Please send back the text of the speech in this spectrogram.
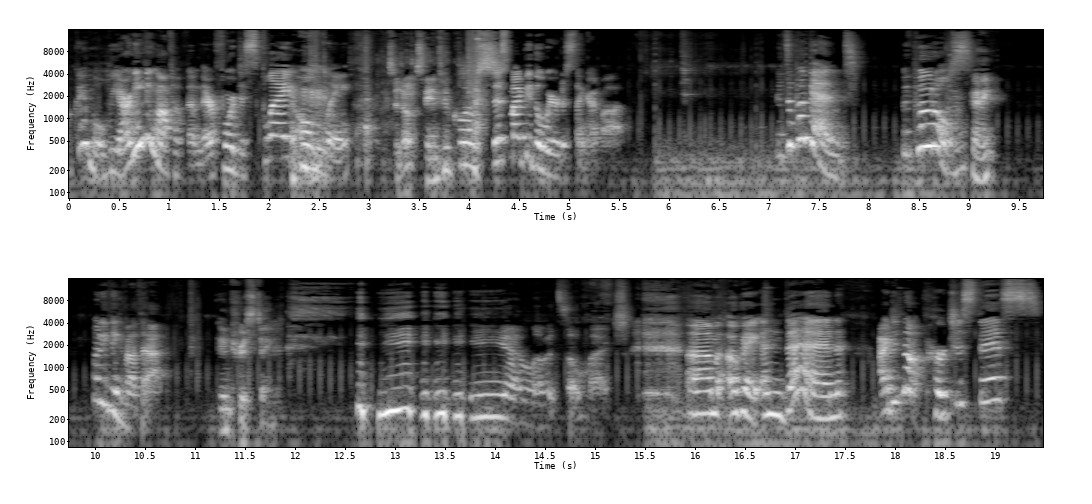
Okay, well, we aren't eating off of them. They're for display only. So don't stand too close. This might be the weirdest thing I bought. It's a bookend with poodles. Okay. What do you think about that? Interesting. I love it so much. Um, okay, and then I did not purchase this.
